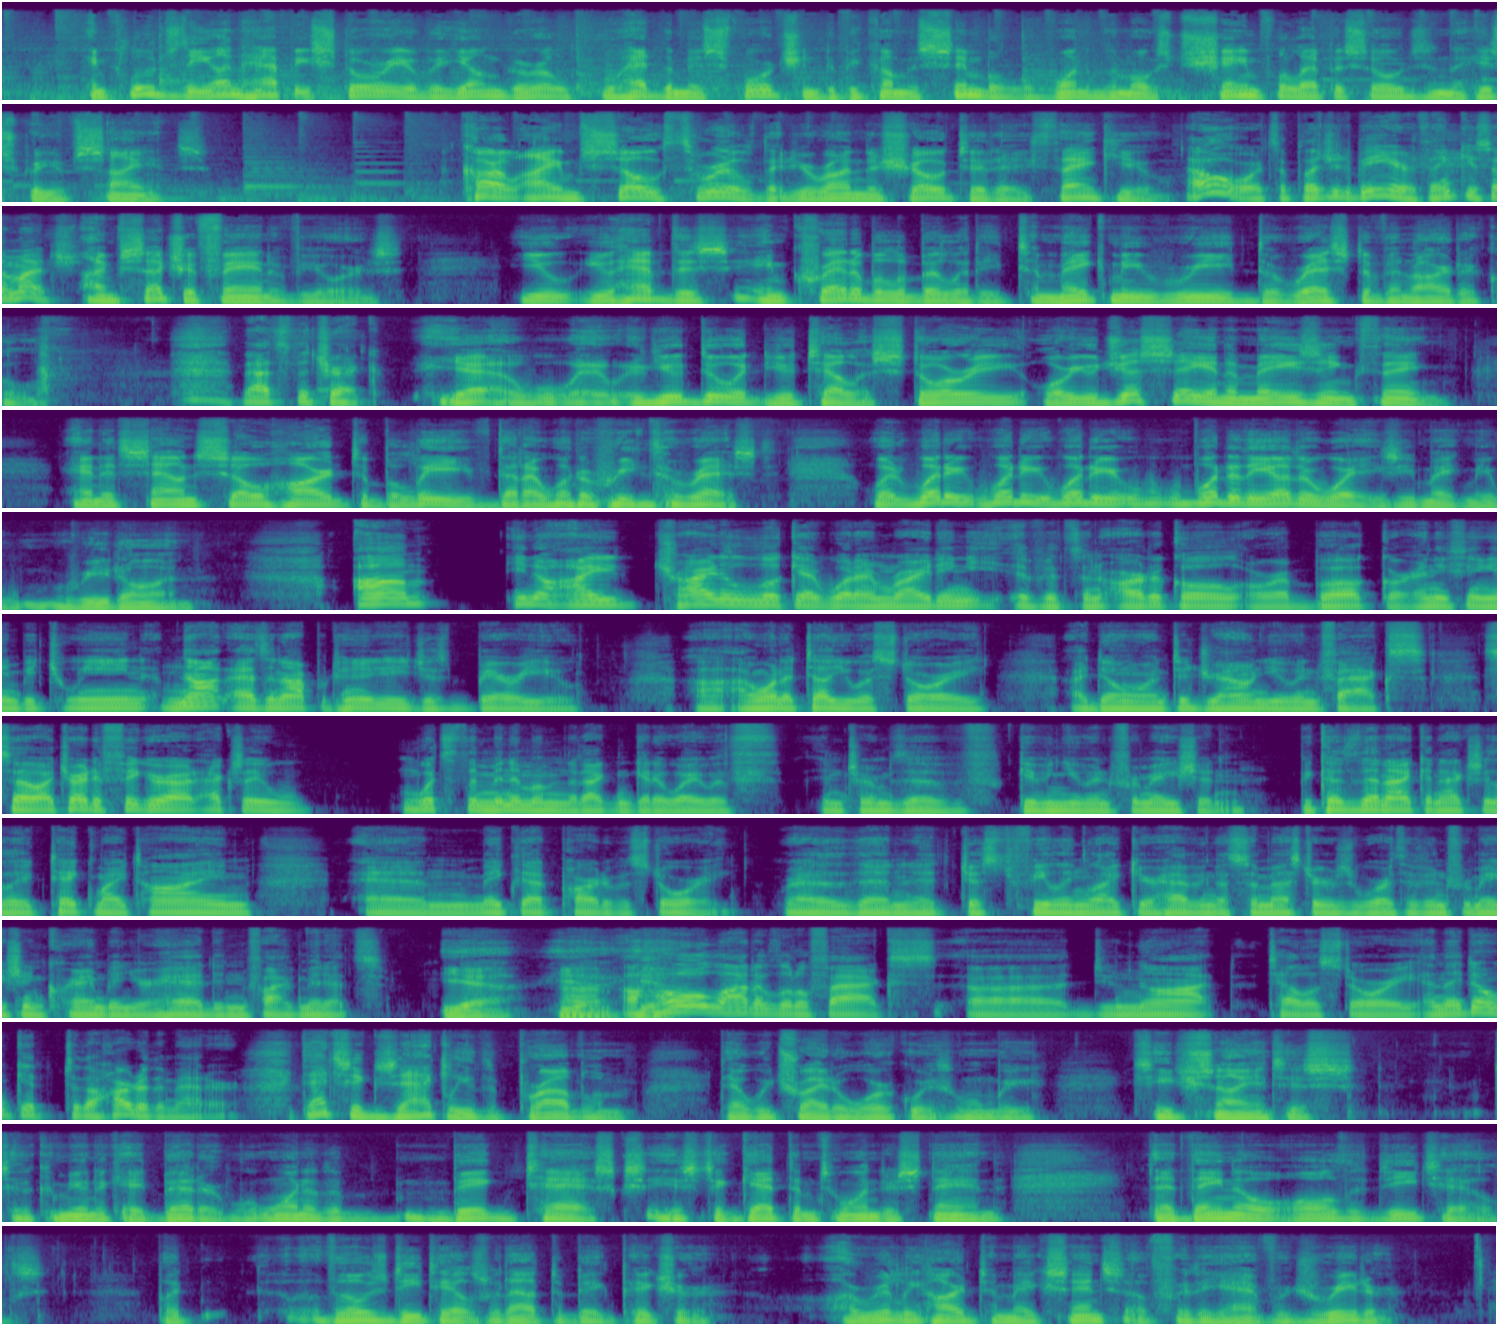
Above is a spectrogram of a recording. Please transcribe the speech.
includes the unhappy story of a young girl who had the misfortune to become a symbol of one of the most shameful episodes in the history of science. Carl, I am so thrilled that you're on the show today. Thank you. Oh, it's a pleasure to be here. Thank you so much. I'm such a fan of yours. You you have this incredible ability to make me read the rest of an article. That's the trick. Yeah, you do it, you tell a story, or you just say an amazing thing, and it sounds so hard to believe that I want to read the rest. What what are what are what are what are the other ways you make me read on? Um, you know, I try to look at what I'm writing, if it's an article or a book or anything in between, not as an opportunity to just bury you. Uh, I want to tell you a story. I don't want to drown you in facts. So I try to figure out actually what's the minimum that I can get away with in terms of giving you information, because then I can actually like take my time and make that part of a story rather than it just feeling like you're having a semester's worth of information crammed in your head in five minutes. Yeah, yeah. Um, a yeah. whole lot of little facts uh, do not tell a story, and they don't get to the heart of the matter. That's exactly the problem that we try to work with when we teach scientists to communicate better. One of the big tasks is to get them to understand that they know all the details, but those details without the big picture are really hard to make sense of for the average reader.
